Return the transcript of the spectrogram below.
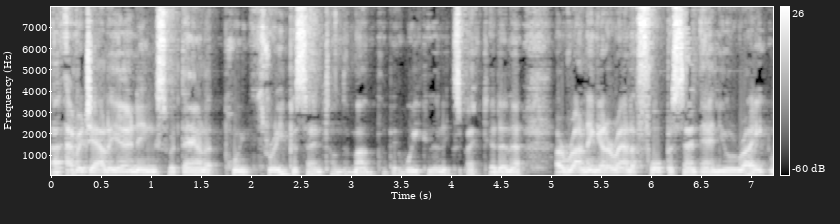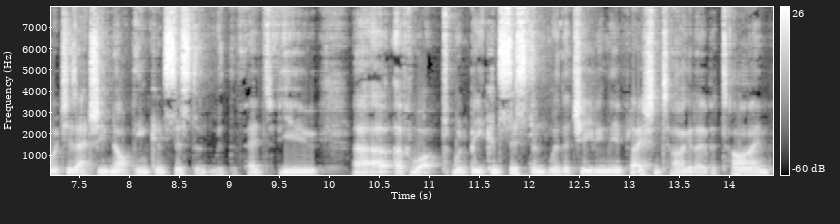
uh, average hourly earnings were down at 0.3% on the month, a bit weaker than expected, and are, running at around a 4% annual rate, which is actually not inconsistent with the Fed's view uh, of what would be consistent with achieving the inflation target over time.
